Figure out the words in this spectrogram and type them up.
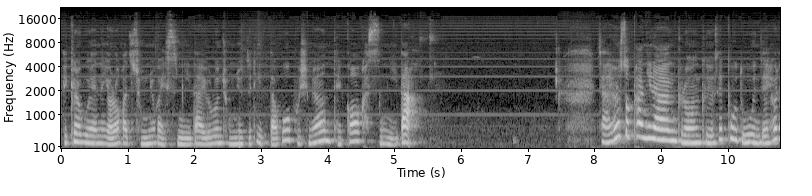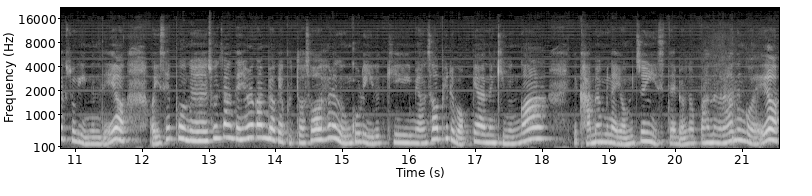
백혈구에는 여러 가지 종류가 있습니다. 이런 종류들이 있다고 보시면 될 것 같습니다. 자, 혈소판이란 그런 그 세포도 이제 혈액 속에 있는데요. 어, 이 세포는 손상된 혈관벽에 붙어서 혈액 응고를 일으키면서 피를 먹게 하는 기능과 감염이나 염증이 있을 때 면역 반응을 하는 거예요.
